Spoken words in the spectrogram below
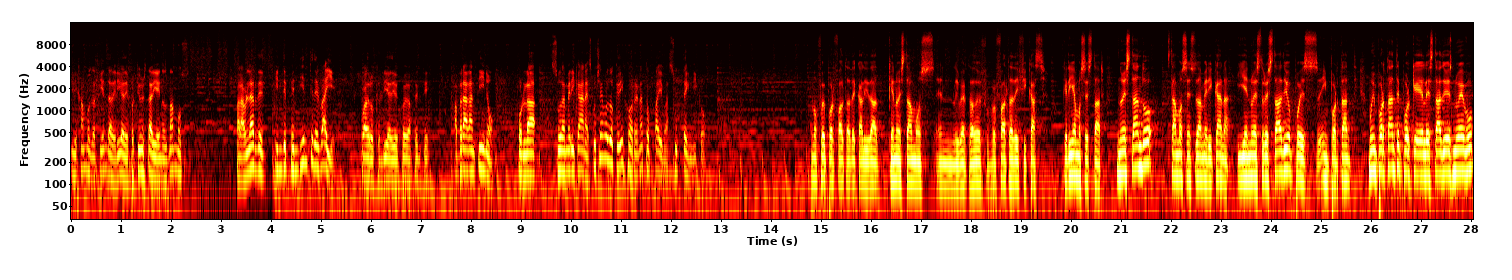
y dejamos la tienda de Liga Deportiva Universitaria y nos vamos para hablar de Independiente del Valle, cuadro que el día de hoy juega frente a Bragantino por la Sudamericana. Escuchemos lo que dijo Renato Paiva, su técnico. No fue por falta de calidad que no estamos en Libertadores, fue por falta de eficacia. Queríamos estar. No estando, estamos en Sudamericana y en nuestro estadio, pues importante. Muy importante porque el estadio es nuevo,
